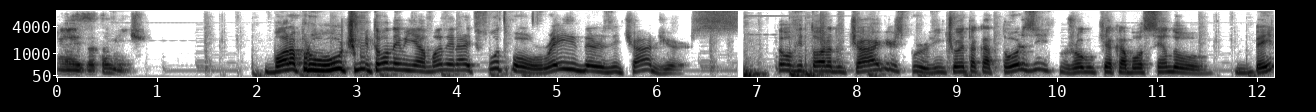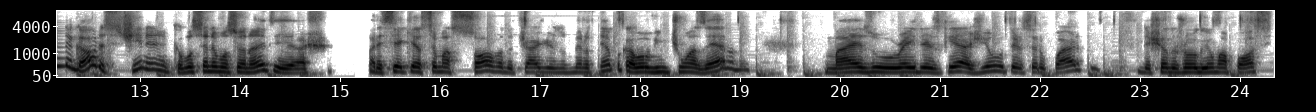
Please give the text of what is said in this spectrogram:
É, exatamente. Bora pro último, então, né, minha Monday Night Football, Raiders e Chargers. Então, vitória do Chargers por 28 a 14, um jogo que acabou sendo bem legal de assistir, né? Acabou sendo emocionante, acho. Parecia que ia ser uma sova do Chargers no primeiro tempo, acabou 21 a 0, né? Mas o Raiders reagiu no terceiro quarto, deixando o jogo em uma posse.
